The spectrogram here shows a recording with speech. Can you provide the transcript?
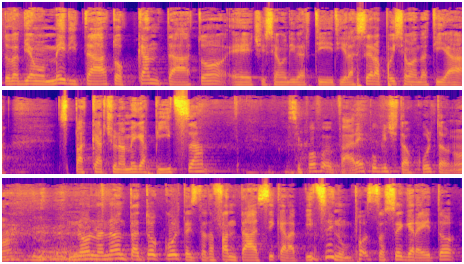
dove abbiamo meditato, cantato e ci siamo divertiti. La sera poi siamo andati a spaccarci una mega pizza. Si può fare pubblicità occulta o no? Non, non tanto occulta, è stata fantastica la pizza in un posto segreto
